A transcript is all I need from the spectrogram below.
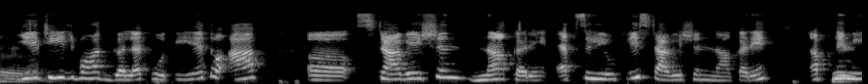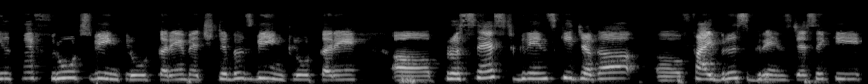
हाँ। ये चीज़ बहुत गलत होती है तो आप स्टावेशन ना करें एब्सोल्युटली स्टावेशन ना करें अपने मील्स में फ्रूट्स भी इंक्लूड करें वेजिटेबल्स भी इंक्लूड करें प्रोसेस्ड ग्रेन्स की जगह फाइब्रस ग्रेन्स जैसे कि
